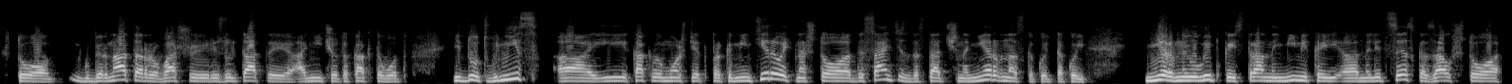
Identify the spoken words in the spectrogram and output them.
что губернатор, ваши результаты, они что-то как-то вот идут вниз, а, и как вы можете это прокомментировать, на что Десантис достаточно нервно, с какой-то такой нервной улыбкой странной мимикой э, на лице сказал, что, э,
